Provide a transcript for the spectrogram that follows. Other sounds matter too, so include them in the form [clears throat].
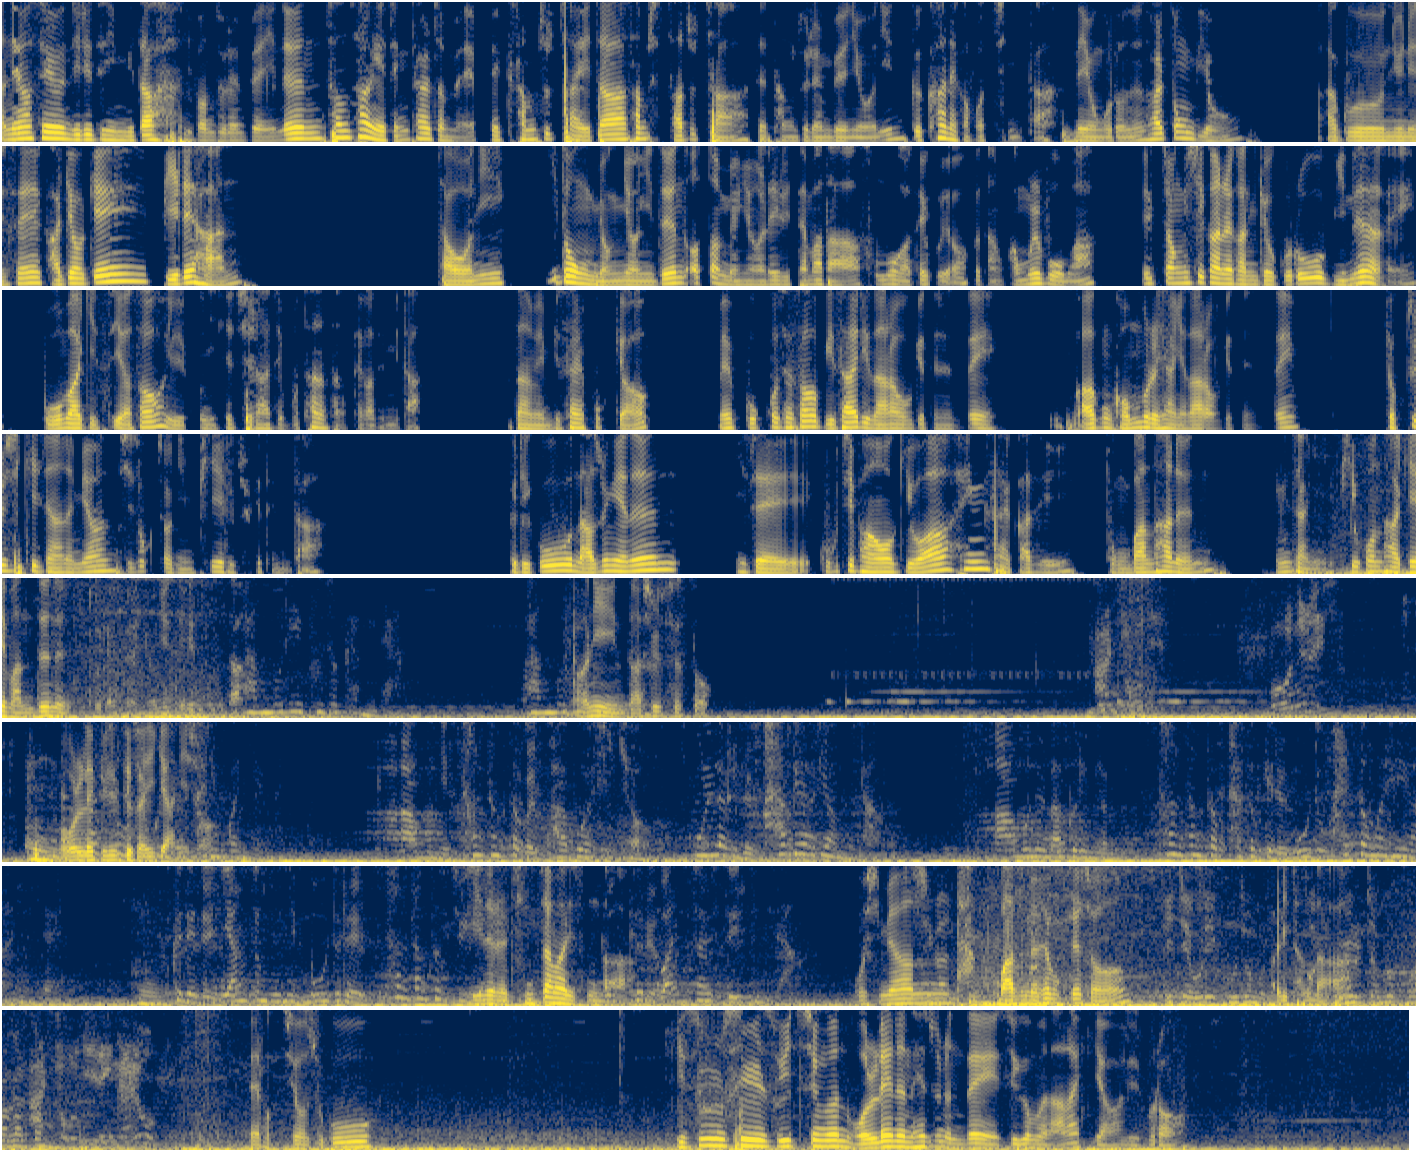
안녕하세요 니리드입니다. 이번 두렘베이는 천상의 쟁탈전 맵 103주차이자 34주차 제 당두렘베 요원인 극한의 값어치입니다. 내용으로는 활동비용, 아군 유닛의 가격에 비례한 자원이 이동 명령이든 어떤 명령을 내릴 때마다 소모가 되고요. 그 다음 광물보호막, 일정 시간을 간격으로 미네랄에 보호막이 쓰여서 일꾼이 제치를 하지 못하는 상태가 됩니다. 그 다음에 미사일 폭격, 맵 곳곳에서 미사일이 날아오게 되는데 아군 건물을 향해 날아오게 되는데 격추시키지 않으면 지속적인 피해를 주게 됩니다. 그리고 나중에는 이제 국지 방어기와 핵미사일까지 동반하는 굉장히 피곤하게 만드는 도련 변형이 되겠습니다. 광물이 부족합니다. 광물이 아니. 나 실수했어. 원래 빌드가 이게 아니죠. 아문이 천상석을 과부하시켜 울라르를 파괴하려 합니다. 아문을 막으려면 천상석 다섯 개를 모두 활성화해야 하는데 음, 그대들 양쪽 유닛 모두를 천상석 주위에 미네랄 진짜 많이 쓴다. 목표를 완수할 수 있습니다. 오시면 탁 맞으면 회복되죠. 이제 우리 구조물 빨리 찬다. 효율적으로 돌아갈 겁니다. 배럭 지어주고 기술실 스위칭은 원래는 해주는데 지금은 안 할게요 일부러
